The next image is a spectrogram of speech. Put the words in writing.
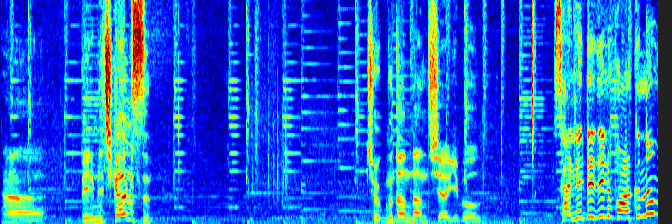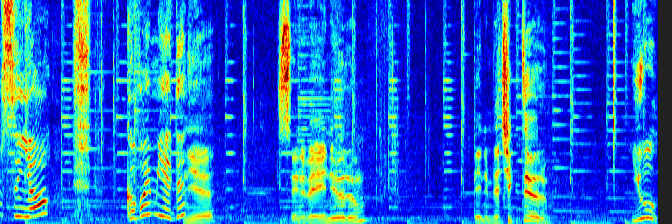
Ha, benimle çıkar mısın? Çok mu damdan düşer gibi oldu? Sen ne dediğinin farkında mısın ya? Üf, kafayı mı yedin? Niye? Seni beğeniyorum. Benimle çık diyorum. Yuh!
